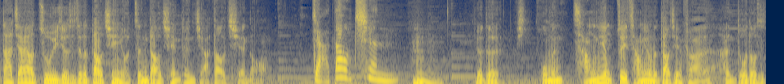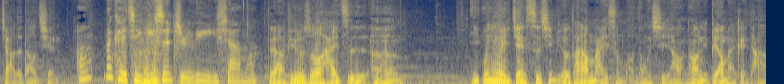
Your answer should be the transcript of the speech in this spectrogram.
大家要注意，就是这个道歉有真道歉跟假道歉哦。假道歉，嗯，有的我们常用最常用的道歉，反而很多都是假的道歉。哦，那可以请医师举例一下吗？对啊，比如说孩子，嗯，因因为一件事情，比如说他要买什么东西哈，然后你不要买给他。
